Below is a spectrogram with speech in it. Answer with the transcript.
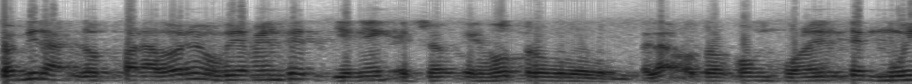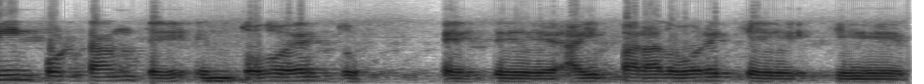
Pues mira, los paradores obviamente tienen, eso es otro, otro componente muy importante en todo esto. Este, hay paradores que,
